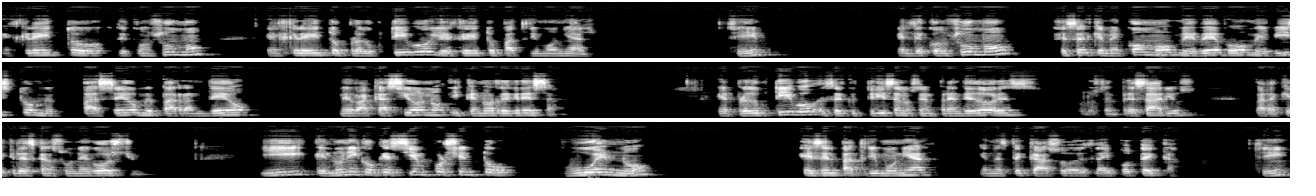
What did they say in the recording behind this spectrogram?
El crédito de consumo, el crédito productivo y el crédito patrimonial. ¿Sí? El de consumo es el que me como, me bebo, me visto, me paseo, me parrandeo, me vacaciono y que no regresa. El productivo es el que utilizan los emprendedores o los empresarios para que crezcan su negocio. Y el único que es 100% bueno es el patrimonial, en este caso es la hipoteca, ¿sí?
